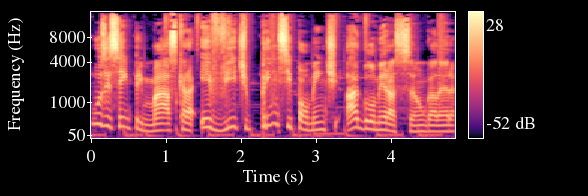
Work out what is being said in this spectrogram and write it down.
Use sempre máscara, evite principalmente aglomeração, galera.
